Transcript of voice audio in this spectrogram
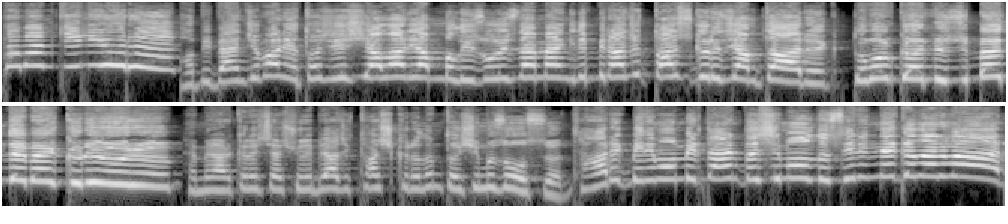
Tamam geliyorum. Abi bence var ya taş eşyalar yapmalıyız. O yüzden ben gidip birazcık taş kıracağım Tarık. Tamam kardeşim ben de ben kırıyorum. Hemen arkadaşlar şöyle birazcık taş kıralım taşımız olsun. Tarık benim 11 tane taşım oldu. Senin ne kadar var?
